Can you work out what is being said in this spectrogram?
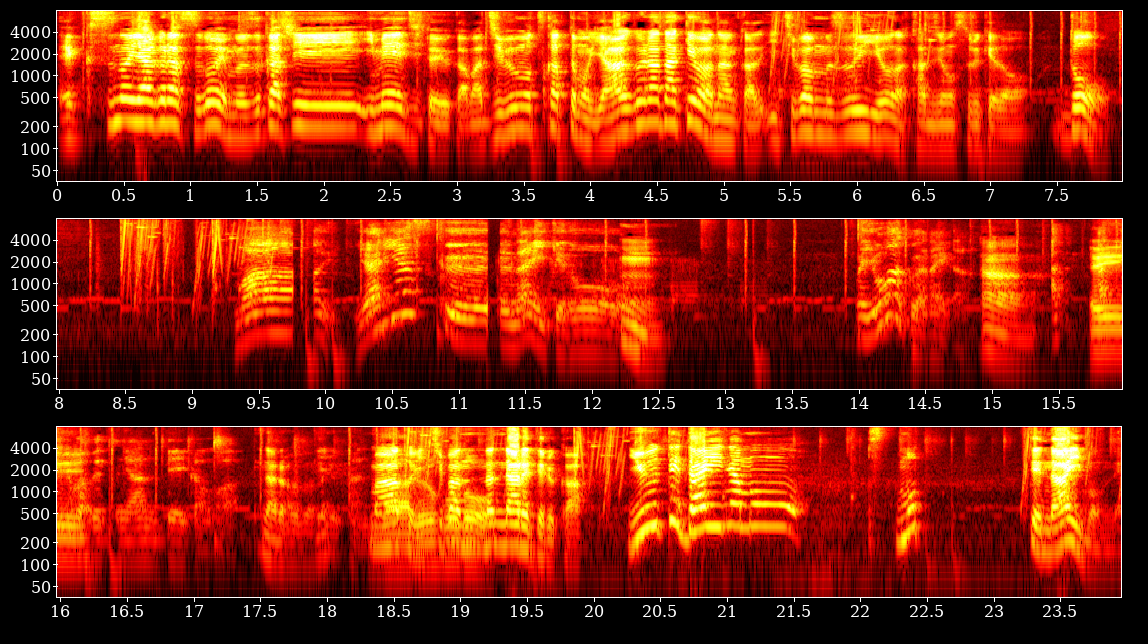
X の矢倉すごい難しいイメージというか、まあ自分も使っても矢倉だけはなんか一番むずいような感じもするけど、どまあ、やりやすくないけど、ううん。まあ、弱くはないかな。ああ、えーは別に安定感は。あ、なるほどねまああと一番な慣れてるか。言うてダイナモ持ってないもんね。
